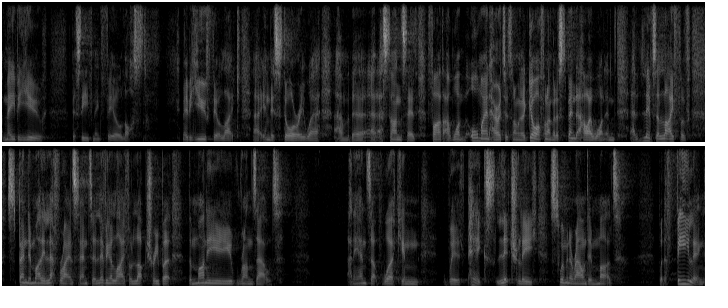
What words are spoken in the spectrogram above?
And maybe you this evening feel lost. Maybe you feel like uh, in this story where um, the, a, son said, Father, I want all my inheritance and I'm going to go off and I'm going to spend it how I want, and, and lives a life of spending money left, right, and center, living a life of luxury, but the money runs out. And he ends up working with pigs, literally swimming around in mud. But the feeling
